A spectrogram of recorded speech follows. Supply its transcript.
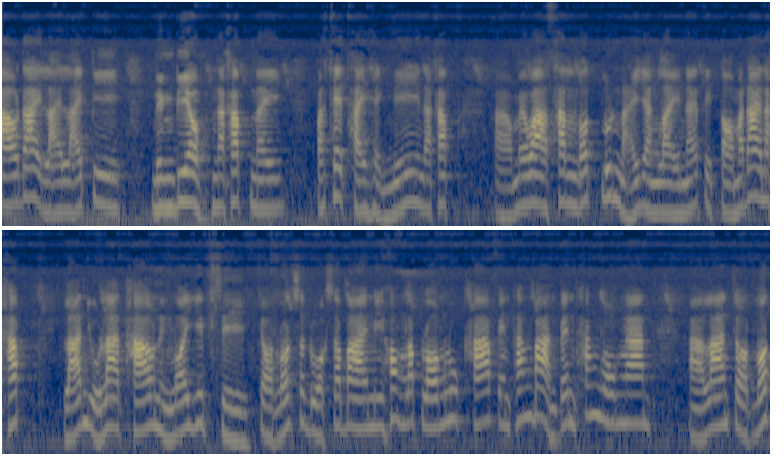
าวๆได้หลายๆปีหนึ่งเดียวนะครับในประเทศไทยแห่งนี้นะครับ ไม่ว่าท่านรถรุ่นไหนอย่างไรนะติดต่อมาได้นะครับ ร้านอยู่ลาดพร้าว 124 จอดรถสะดวกสบายมีห้องรับรองลูกค้าเป็นทั้งบ้านเป็นทั้งโรงงานอ่าลานจอดรถ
